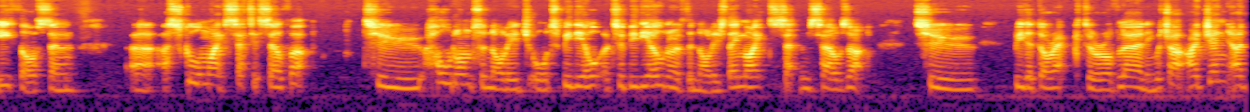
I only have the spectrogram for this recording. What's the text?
ethos. And uh, a school might set itself up to hold on to knowledge or to be the to be the owner of the knowledge. They might set themselves up to be the director of learning, which I, I, gen, I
